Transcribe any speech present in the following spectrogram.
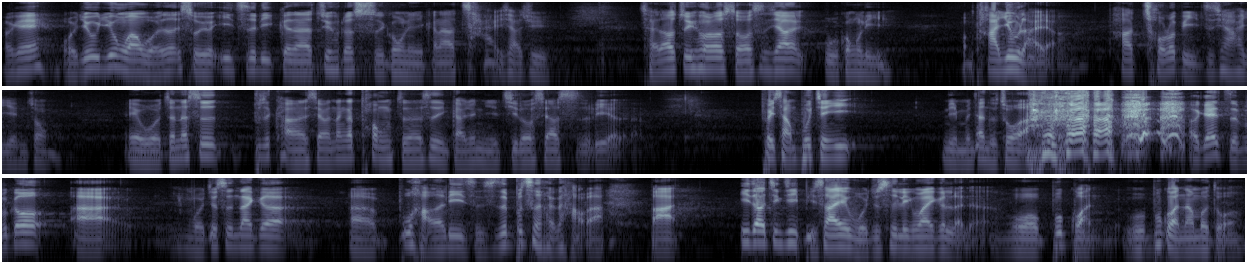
OK，我就用完我的所有意志力，跟他最后的十公里跟他踩下去，踩到最后的时候剩下五公里，他又来了，他抽的比之前还严重。哎，我真的是不是开玩笑，那个痛真的是你感觉你的肌肉是要撕裂的，非常不建议。你们这样子做啊，OK，只不过啊，我就是那个呃不好的例子，其实不是很好啦。把遇到竞技比赛，我就是另外一个人了。我不管，我不管那么多，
